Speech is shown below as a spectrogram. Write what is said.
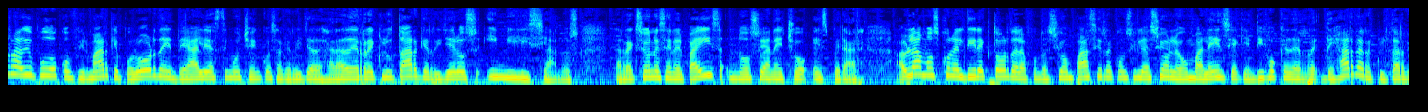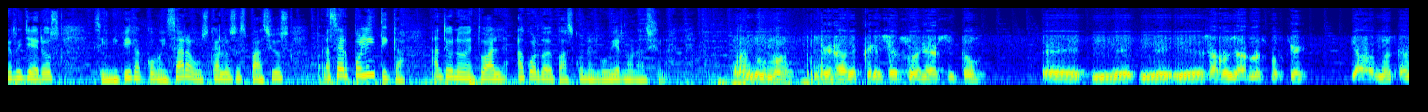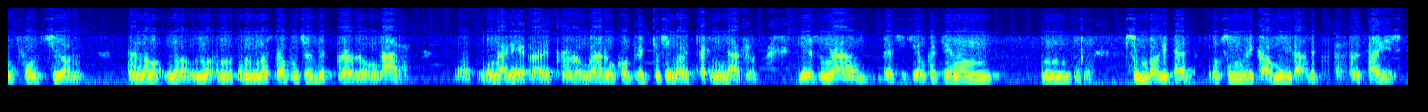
Radio pudo confirmar que por orden de alias Timochenko esa guerrilla dejará de reclutar guerrilleros y milicianos. Las reacciones en el país no se han hecho esperar. Hablamos con el director de la Fundación Paz y Reconciliación, León Valencia, quien dijo que dejar de reclutar guerrilleros significa comenzar a buscar los espacios para hacer política ante un eventual acuerdo de paz con el gobierno nacional. Cuando uno deja de crecer su ejército eh, y, de, y de desarrollarlo es porque ya no está en función no, no, no, no está en función de prolongar eh, una guerra, de prolongar un conflicto, sino de terminarlo. Y es una decisión que tiene un, simbólica, un significado muy grande para el país.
